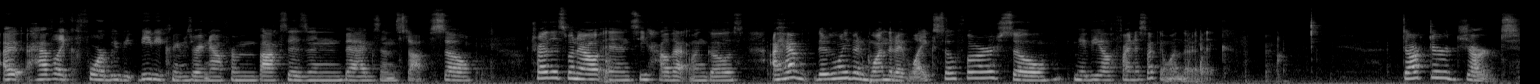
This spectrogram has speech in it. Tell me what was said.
I have like four BB, BB creams right now from boxes and bags and stuff. So try this one out and see how that one goes. I have, there's only been one that I've liked so far, so maybe I'll find a second one that I like. Dr. Jart,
